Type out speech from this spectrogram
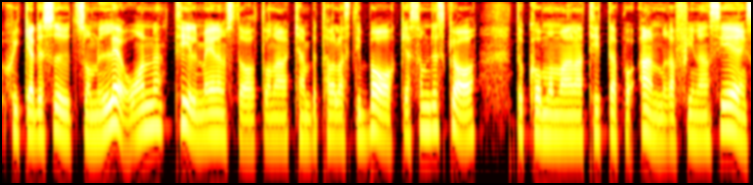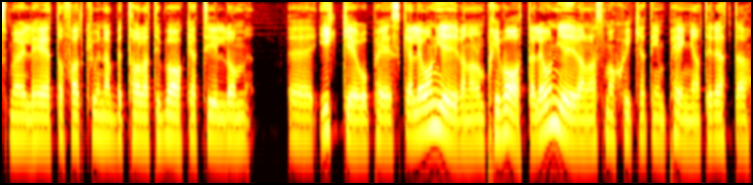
skickades ut som lån till medlemsstaterna kan betalas tillbaka som det ska, då kommer man att titta på andra finansieringsmöjligheter för att kunna betala tillbaka till de eh, icke-europeiska långivarna, de privata långivarna som har skickat in pengar till detta.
